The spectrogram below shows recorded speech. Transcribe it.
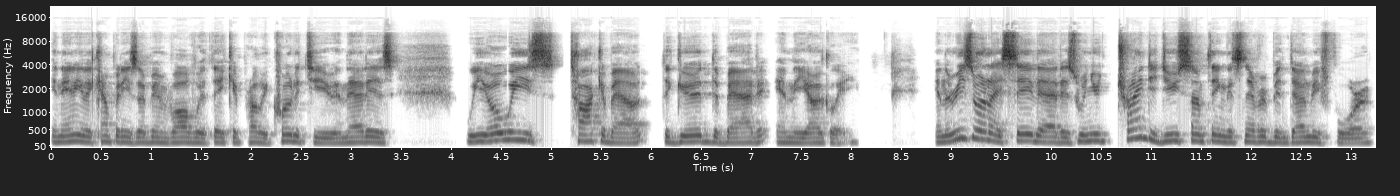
in any of the companies I've been involved with, they could probably quote it to you. And that is, we always talk about the good, the bad, and the ugly. And the reason when I say that is when you're trying to do something that's never been done before,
